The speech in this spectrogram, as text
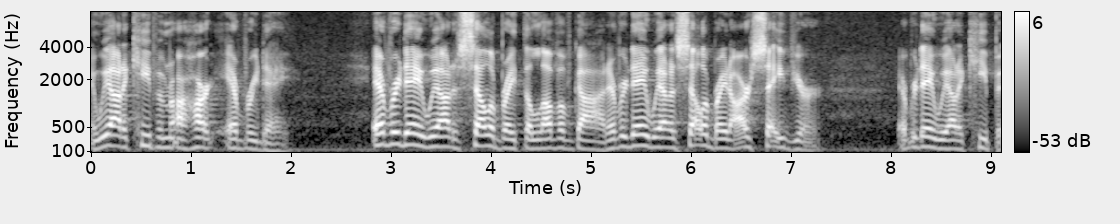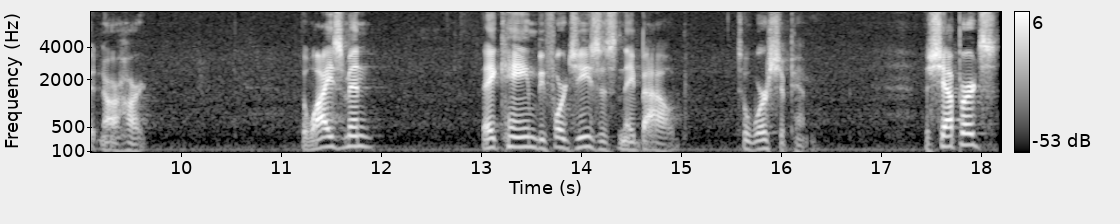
And we ought to keep him in our heart every day. Every day we ought to celebrate the love of God. Every day we ought to celebrate our Savior. Every day we ought to keep it in our heart. The wise men, they came before Jesus and they bowed to worship him. The shepherds,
